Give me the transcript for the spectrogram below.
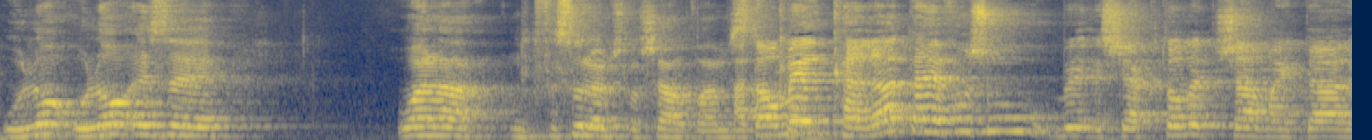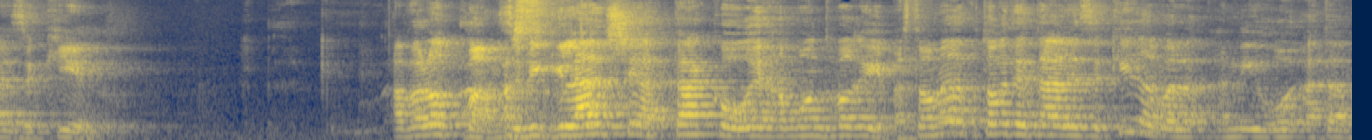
הוא לא, הוא לא איזה, וואלה, נתפסו להם שלושה ארבעה משחקים. אתה אומר, קראת איפשהו שהכתובת שם הייתה על איזה קיר. אבל עוד פעם, זה בגלל שאתה קורא המון דברים. אז אתה אומר, הכתובת הייתה על איזה קיר, אבל אני רואה, אתה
